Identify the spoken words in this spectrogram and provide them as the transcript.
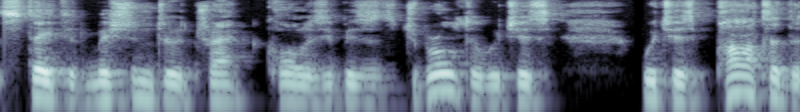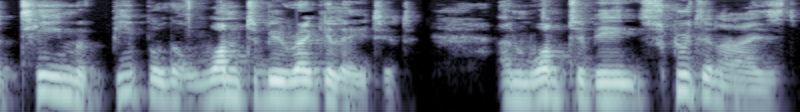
stated mission to attract quality business to Gibraltar, which is which is part of the team of people that want to be regulated and want to be scrutinized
